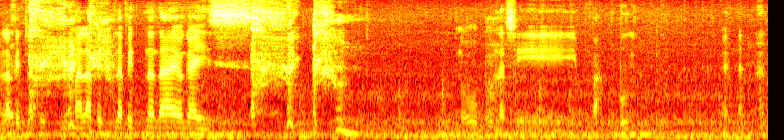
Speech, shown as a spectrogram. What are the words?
malapit-lapit, malapit-lapit na tayo, guys. Nuubo na si Pakboy.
